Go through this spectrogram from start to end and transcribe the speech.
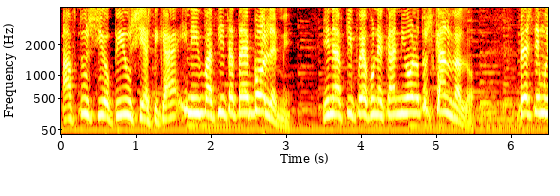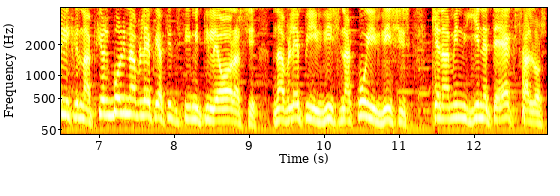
αυτούς οι οποίοι ουσιαστικά είναι οι βαθύτατα εμπόλεμοι. Είναι αυτοί που έχουν κάνει όλο το σκάνδαλο. Πεςτε μου ειλικρινά, ποιος μπορεί να βλέπει αυτή τη στιγμή τηλεόραση, να βλέπει ειδήσεις, να ακούει ειδήσεις και να μην γίνεται έξαλλος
